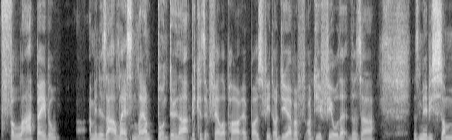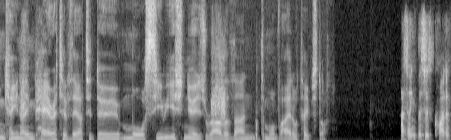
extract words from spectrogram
for Lad Bible. Uh, I mean, is that a lesson learned? Don't do that because it fell apart at BuzzFeed, or do you ever, or do you feel that there's a, there's maybe some kind of imperative there to do more serious news rather than the more viral type stuff? I think this is quite a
